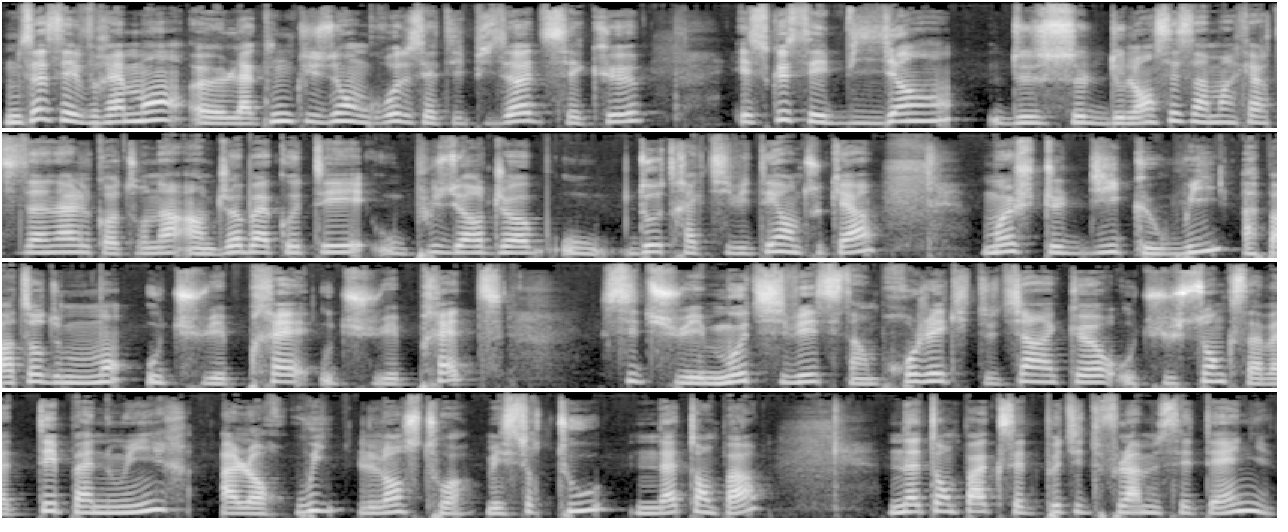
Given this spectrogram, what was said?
Donc ça c'est vraiment la conclusion en gros de cet épisode c'est que Est-ce que c'est bien de, se, de lancer sa marque artisanale quand on a un job à côté ou plusieurs jobs ou d'autres activités en tout cas? Moi je te dis que oui, à partir du moment où tu es prêt, où tu es prête, si tu es motivé, si c'est un projet qui te tient à cœur, où tu sens que ça va t'épanouir, alors oui, lance-toi. Mais surtout, n'attends pas. N'attends pas que cette petite flamme s'éteigne.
